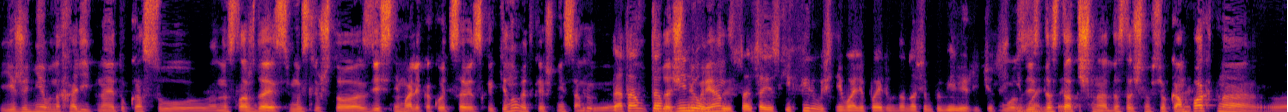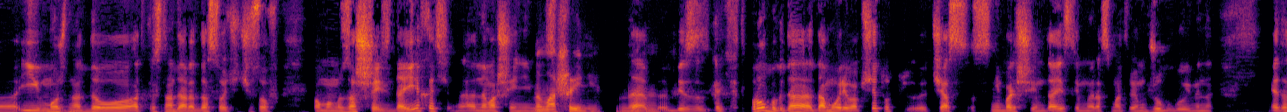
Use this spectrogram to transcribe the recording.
ежедневно ходить на эту косу, наслаждаясь мыслью, что здесь снимали какое-то советское кино, это, конечно, не самый да, там, там удачный вариант. советских фильмов снимали, поэтому на всем побережье что-то Вот снимали, здесь достаточно, достаточно все компактно, э, и можно до, от Краснодара до Сочи часов, по-моему, за 6 доехать э, на машине. На машине, да. да без каких-то пробок, да, до моря вообще тут час с небольшим, да, если мы рассматриваем Джубгу именно это,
